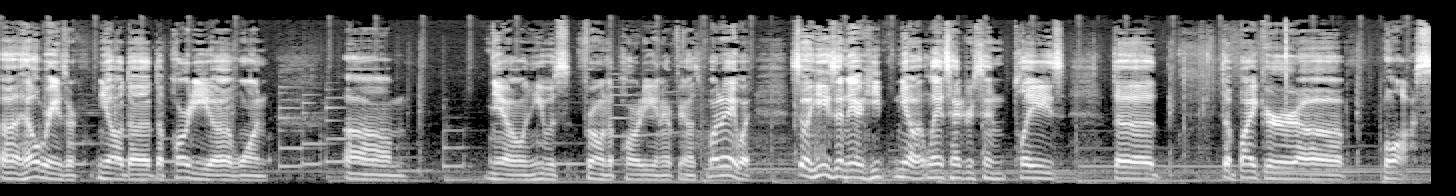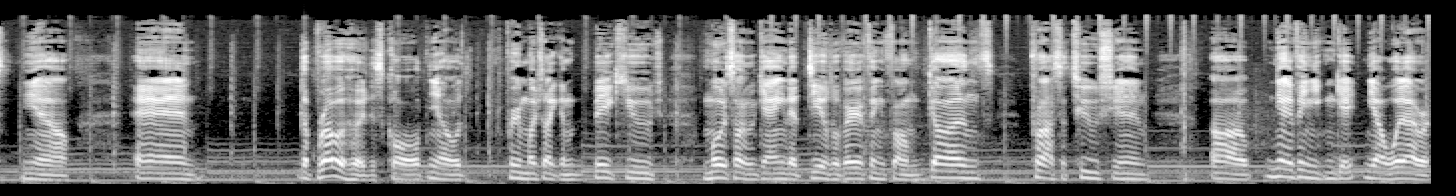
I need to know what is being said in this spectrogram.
uh, Hellraiser. You know, the the party uh, one. Um, you know, and he was throwing a party and everything else. But anyway, so he's in there. He, you know, Lance Henriksen plays the the biker uh, boss, you know, and the Brotherhood is called, you know, pretty much like a big, huge motorcycle gang that deals with everything from guns, prostitution, uh, anything you can get, you know, whatever.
